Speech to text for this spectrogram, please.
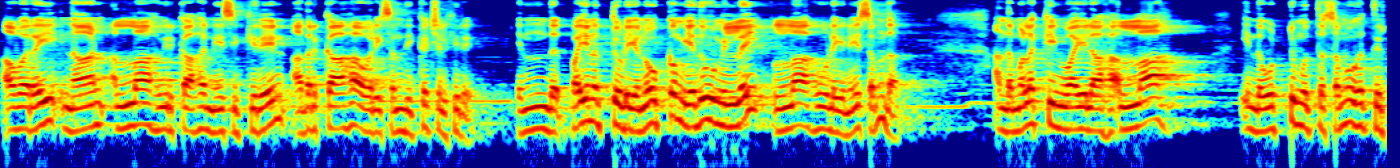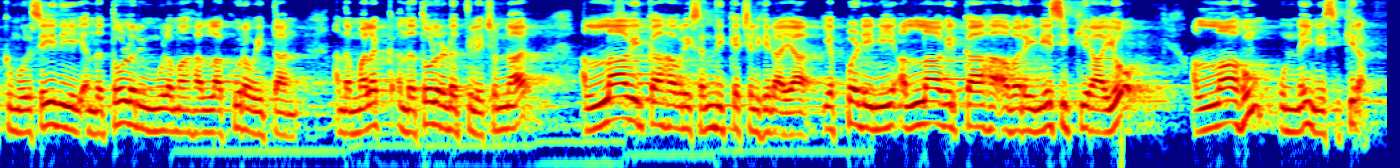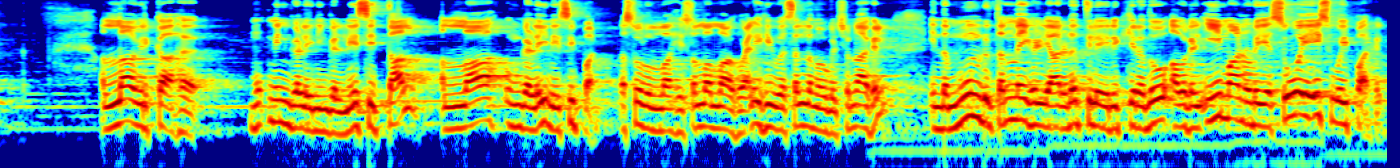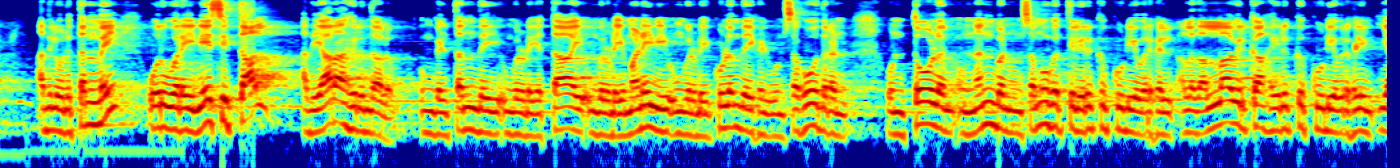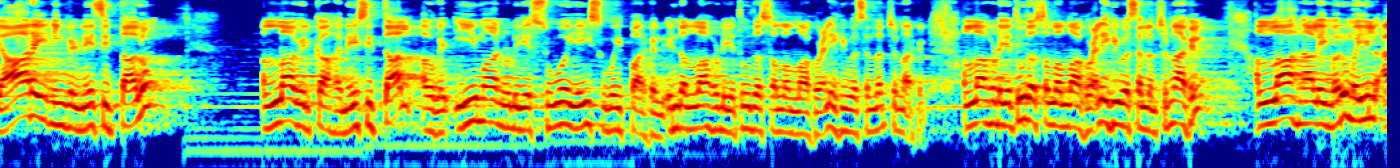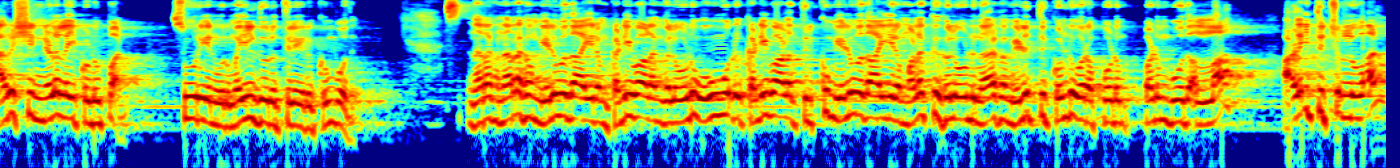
அவரை நான் அல்லாஹுவிற்காக நேசிக்கிறேன் அதற்காக அவரை சந்திக்க செல்கிறேன். எந்த பயணத்துடைய நோக்கம் எதுவும் இல்லை அல்லாஹுடைய நேசம்தான். அந்த மலக்கின் வாயிலாக அல்லாஹ் இந்த ஒட்டுமொத்த சமூகத்திற்கும் ஒரு செய்தியை அந்த தோழரின் மூலமாக அல்லாஹ் கூற வைத்தான். அந்த மலக் அந்த தோழரிடத்திலே சொன்னார் அல்லாவிற்காக அவரை சந்திக்க செல்கிறாயா? எப்படி நீ அல்லாவிற்காக அவரை நேசிக்கிறாயோ அல்லாஹும் உன்னை நேசிக்கிறான். அல்லாவிற்காக முக்மின்களை நீங்கள் நேசித்தால் அல்லாஹ் உங்களை நேசிப்பான். ரசூலுல்லாஹி சொல்லல்லாஹு அலைஹி வசல்லம் அவர்கள் சொன்னார்கள் இந்த மூன்று தன்மைகள் யாரிடத்திலே இருக்கிறதோ அவர்கள் ஈமானுடைய சுவையை சுவைப்பார்கள். அதில் ஒரு தன்மை ஒருவரை நேசித்தால் அது யாராக இருந்தாலும் உங்கள் தந்தை உங்களுடைய தாய் உங்களுடைய மனைவி உங்களுடைய குழந்தைகள் உன் சகோதரன் உன் தோழன் உன் நண்பன் உன் சமூகத்தில் இருக்கக்கூடியவர்கள் அல்லது அல்லாவிற்காக இருக்கக்கூடியவர்களில் யாரை நீங்கள் நேசித்தாலும் அல்லாவிற்காக நேசித்தால் அவர்கள் ஈமானுடைய சுவையை சுவைப்பார்கள் என்று அல்லாஹுடைய தூத ஸல்லல்லாஹு அழகி வசல்லம் சொன்னார்கள். அல்லாஹுடைய தூத ஸல்லல்லாஹு அழகி வசல்லம் சொன்னார்கள் அல்லாஹ் நாளை மறுமையில் அரிசின் நிழலை கொடுப்பான். சூரியன் ஒரு மைல் தூரத்தில் இருக்கும்போது. நரக நரகம் எழுபதாயிரம் கடிவாளங்களோடு ஒவ்வொரு கடிவாளத்திற்கும் எழுபதாயிரம் வழக்குகளோடு நரகம் இழுத்து கொண்டு வரப்படும் படும்போது அல்லாஹ் அழைத்து சொல்லுவான்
